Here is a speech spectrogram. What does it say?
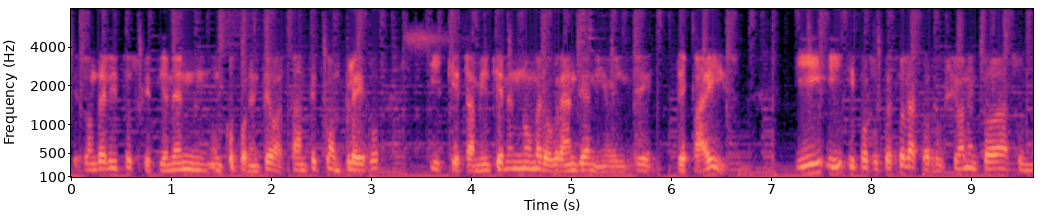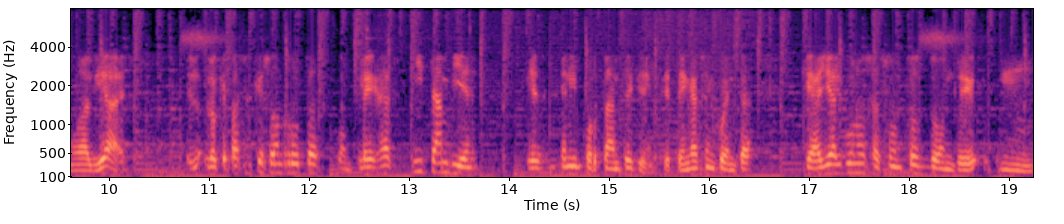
que son delitos que tienen un componente bastante complejo y que también tienen un número grande a nivel de, país. Y, y, por supuesto la corrupción en todas sus modalidades. Lo que pasa es que son rutas complejas y también es bien importante que, que tengas en cuenta que hay algunos asuntos donde, mm,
